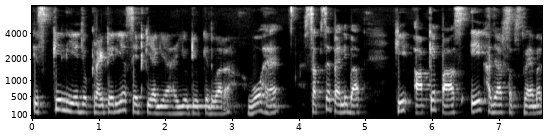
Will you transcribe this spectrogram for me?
इसके लिए जो क्राइटेरिया सेट किया गया है YouTube के द्वारा, वो है, सबसे पहली बात कि आपके पास एक हज़ार सब्सक्राइबर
